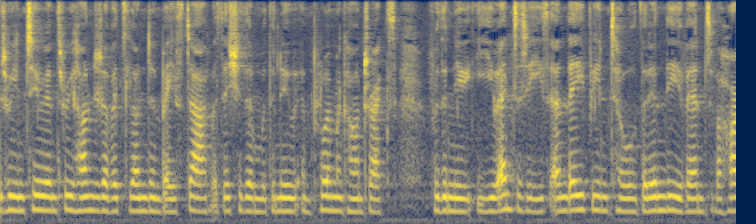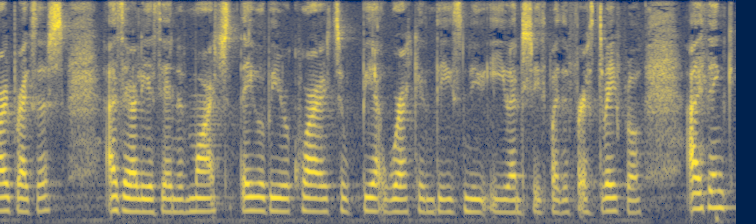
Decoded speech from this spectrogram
between two and 300 of its London based staff has issued them with the new employment contracts for the new EU entities, and they've been told that in the event of a hard Brexit, as early as the end of March, they will be required to be at work in these new EU entities by the 1st of April. I think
